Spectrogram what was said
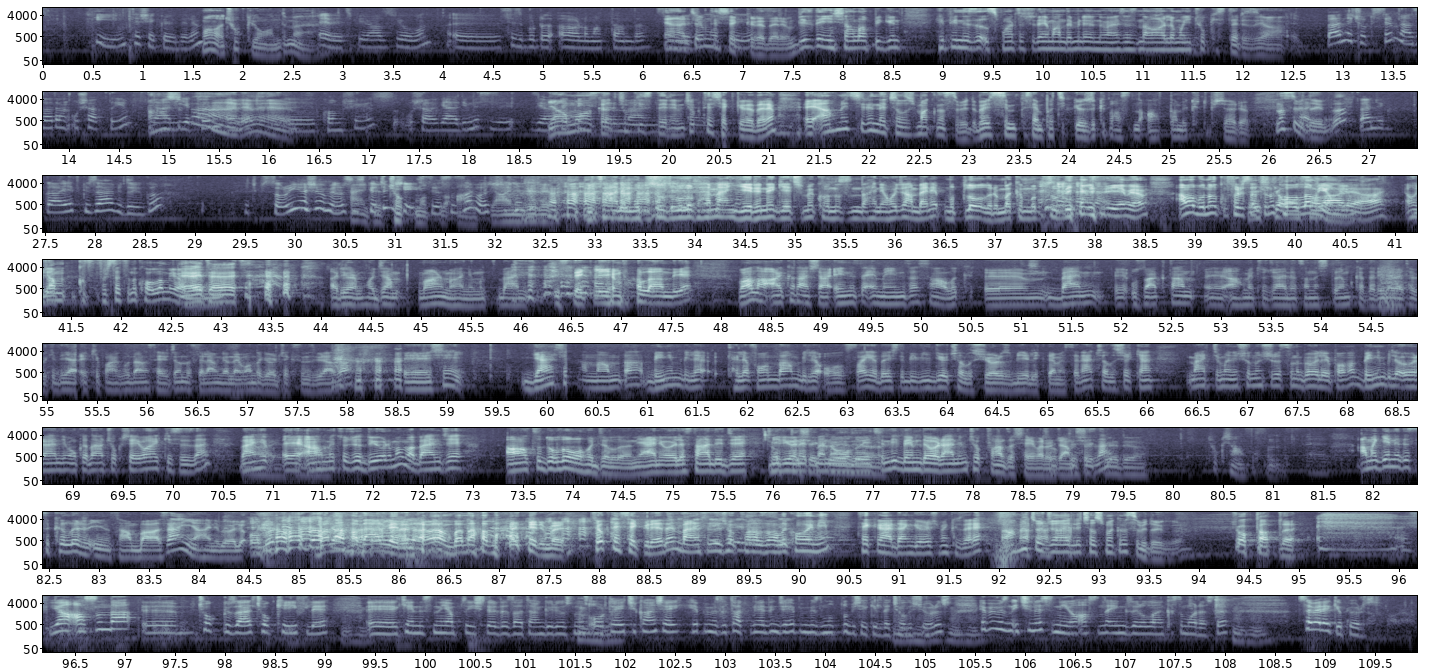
İyiyim, teşekkür ederim. Valla çok yoğun değil mi? Evet, biraz yoğun. Ee, sizi burada ağırlamaktan da son Ya derece çok mutluyuz. teşekkür ederim. Biz de inşallah bir gün hepinizi Isparta Süleyman Demirel Üniversitesi'nde ağırlamayı çok isteriz ya. Ben de çok isterim. Ben zaten Uşaklıyım. Aa, yani süper, yakın, evet, evet. e, komşuyuz. Uşak'a geldiğimde sizi ziyaret Ya etmek muhakkak isterim çok ben de. isterim. Çok Evet. teşekkür ederim. E, Ahmet Şirin'le çalışmak nasıl bir Böyle sim- sempatik gözüküp aslında alttan bir kötü bir şey arıyor. Nasıl bir Evet. duygu? Bence gayet güzel bir duygu. Hiçbir sorun yaşamıyoruz. Siz Herkes kötü bir çok şey mutlu. istiyorsunuz Ay, ama. Yani böyle bir tane mutsuz bulup hemen yerine geçme konusunda hani hocam ben hep mutlu olurum. Bakın mutsuz değiliz diyemiyorum. Ama bunu fırsatını Keşke kollamıyor olsalar muyum? ya. E, Hocam Yok. ku- fırsatını kollamıyor Evet muyum? evet. Arıyorum hocam var mı hani mut- ben istekliyim falan diye. Valla arkadaşlar elinize emeğinize sağlık. Ee, ben e, uzaktan e, Ahmet Hoca ile tanıştığım kadarıyla ve tabii ki diğer ekip var. Buradan Sevcan'a da selam gönderim. Onu da göreceksiniz birazdan. Ee, şey gerçek anlamda benim bile telefondan bile olsa ya da işte bir video çalışıyoruz birlikte mesela çalışırken Mert'cim hani şunun şurasını böyle yapalım benim bile öğrendiğim o kadar çok şey var ki sizden. Ben hep e. Ahmet Hoca diyorum ama bence altı dolu o hocalığın. Yani öyle sadece Çok bir yönetmen teşekkür olduğu ediyorum. için değil benim de öğrendiğim çok fazla şey var Çok hocam teşekkür sizden. ediyorum. Çok şanslısınız. Ama gene de sıkılır insan bazen ya hani böyle olur. Bana haber verin tamam mı? Bana haber verin böyle. Çok teşekkür ederim. Ben sizi çok fazla alıkoymayayım. Tekrardan görüşmek üzere. Ahmet Hoca ile çalışmak nasıl bir duygu? Çok tatlı. Ya aslında e, çok güzel, çok keyifli. E, kendisinin yaptığı işleri de zaten görüyorsunuz. Ortaya çıkan şey hepimizi tatmin edince hepimiz mutlu bir şekilde çalışıyoruz. Hepimizin içine siniyor. Aslında en güzel olan kısım orası. Severek yapıyoruz.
